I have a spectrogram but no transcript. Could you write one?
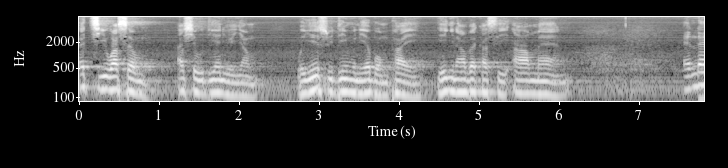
atie w'asɛm ahyɛ wo din anuonyam wɔ yesu din mu ne yɛbɔ mpae. Yɛn nyinaa bɛka se amen. Ɛnɛ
